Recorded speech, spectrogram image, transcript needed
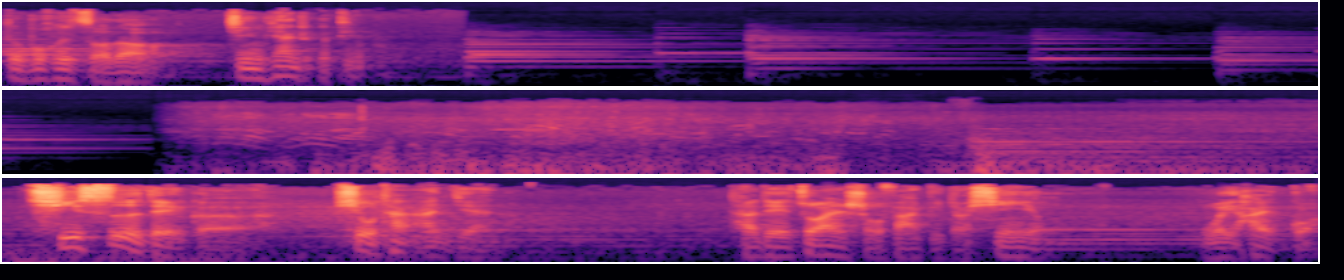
都不会走到今天这个地步。七四这个秀探案件，它的作案手法比较新颖，危害广，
